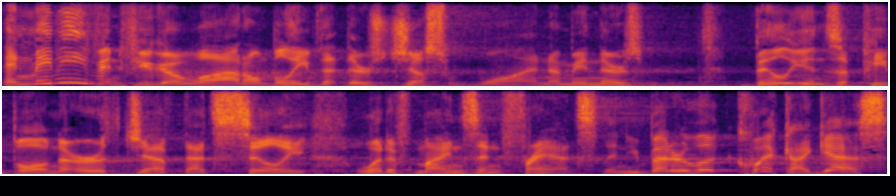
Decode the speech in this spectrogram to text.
And maybe even if you go, well, I don't believe that there's just one. I mean, there's billions of people on the earth, Jeff. That's silly. What if mine's in France? Then you better look quick, I guess.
